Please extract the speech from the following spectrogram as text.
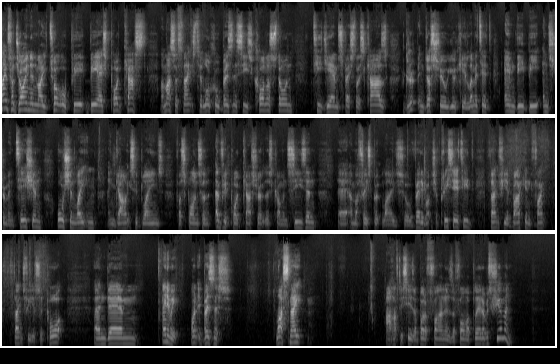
thanks for joining my Total BS podcast. A massive thanks to local businesses Cornerstone, TGM Specialist Cars, Group Industrial UK Limited, MDB Instrumentation, Ocean Lighting, and Galaxy Blinds for sponsoring every podcast throughout this coming season uh, and my Facebook Live. So, very much appreciated. Thanks for your backing. Thank, thanks for your support. And um, anyway, on to business. Last night, I have to say, as a Borough fan as a former player, I was fuming.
